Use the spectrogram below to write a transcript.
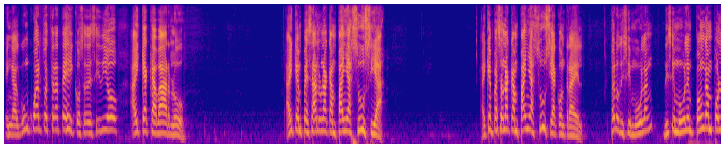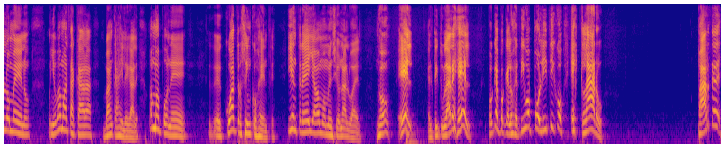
en algún cuarto estratégico se decidió, hay que acabarlo. Hay que empezar una campaña sucia. Hay que empezar una campaña sucia contra él. Pero disimulan, disimulen, pongan por lo menos, vamos a atacar a bancas ilegales. Vamos a poner eh, cuatro o cinco gente y entre ellas vamos a mencionarlo a él. No, él, el titular es él. ¿Por qué? Porque el objetivo político es claro. Parte,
